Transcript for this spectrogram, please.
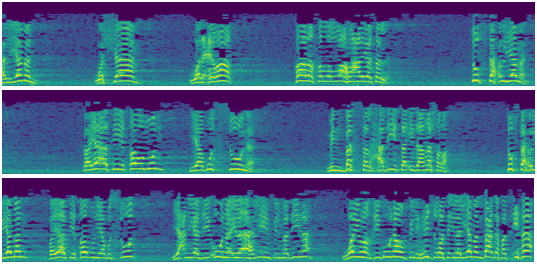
اليمن والشام والعراق. قال صلى الله عليه وسلم تفتح اليمن. فيأتي قوم يبثون من بث الحديث إذا نشره. تفتح اليمن فيأتي قوم يبثون يعني يجيئون إلى أهلهم في المدينة ويرغبونهم في الهجرة إلى اليمن بعد فتحها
